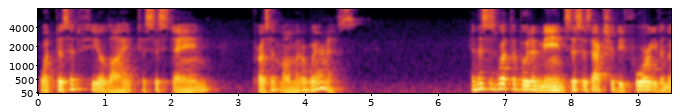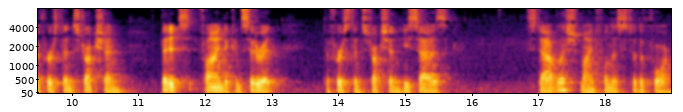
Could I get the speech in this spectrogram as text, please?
What does it feel like to sustain present moment awareness? And this is what the Buddha means. This is actually before even the first instruction, but it's fine to consider it the first instruction. He says, establish mindfulness to the fore.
